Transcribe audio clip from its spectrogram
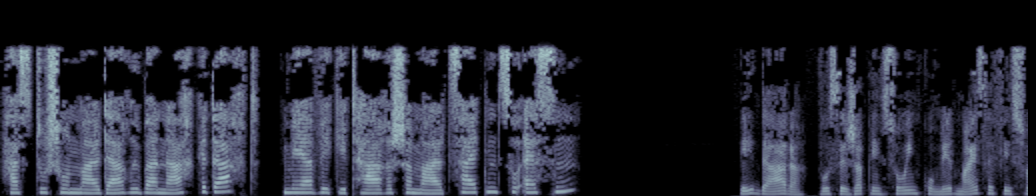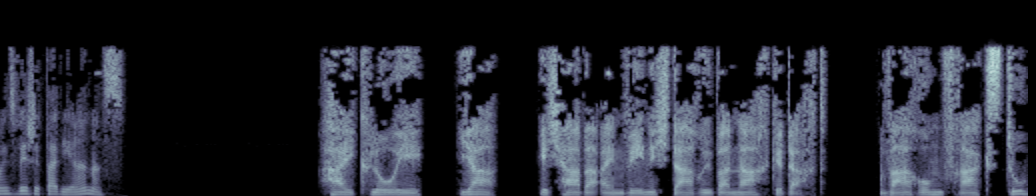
Hast du schon mal darüber nachgedacht, mehr vegetarische Mahlzeiten zu essen? Ei Dara, você já pensou em comer mais refeições vegetarianas? Hi Chloe, ja, ich habe ein wenig darüber nachgedacht. Warum fragst du?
